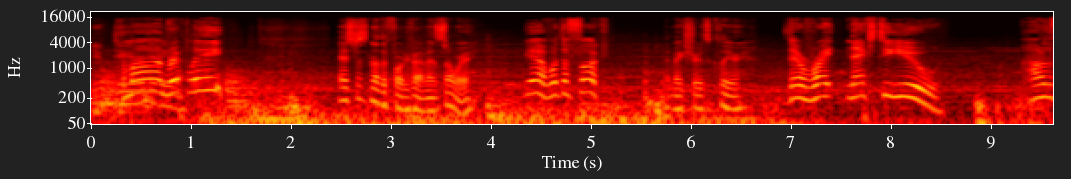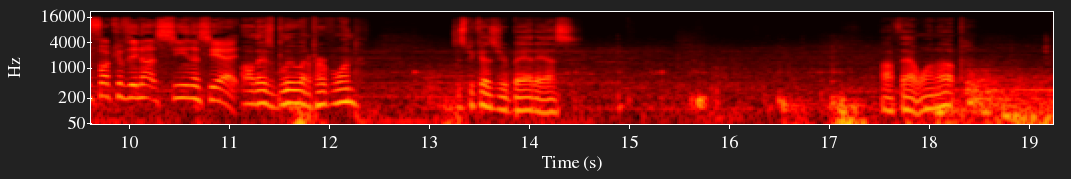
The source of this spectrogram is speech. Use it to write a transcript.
Come on, Ripley! It's just another 45 minutes, don't worry. Yeah, what the fuck? Make sure it's clear. They're right next to you. How the fuck have they not seen us yet? Oh, there's a blue and a purple one? Just because you're badass. Pop that one up. Come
